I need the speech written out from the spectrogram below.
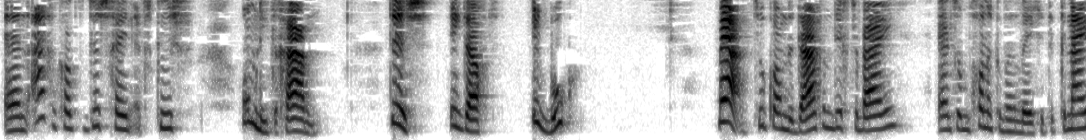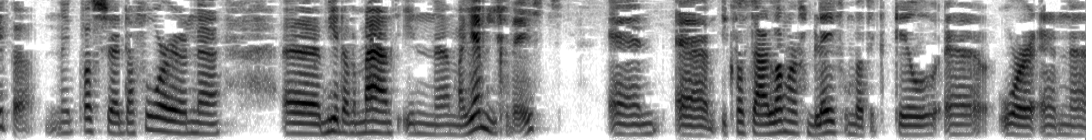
En eigenlijk had ik dus geen excuus om niet te gaan. Dus ik dacht, ik boek. Maar ja, toen kwam de datum dichterbij. En toen begon ik hem een beetje te knijpen. Ik was uh, daarvoor een, uh, meer dan een maand in Miami geweest. En uh, ik was daar langer gebleven omdat ik keel, uh, oor en uh,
